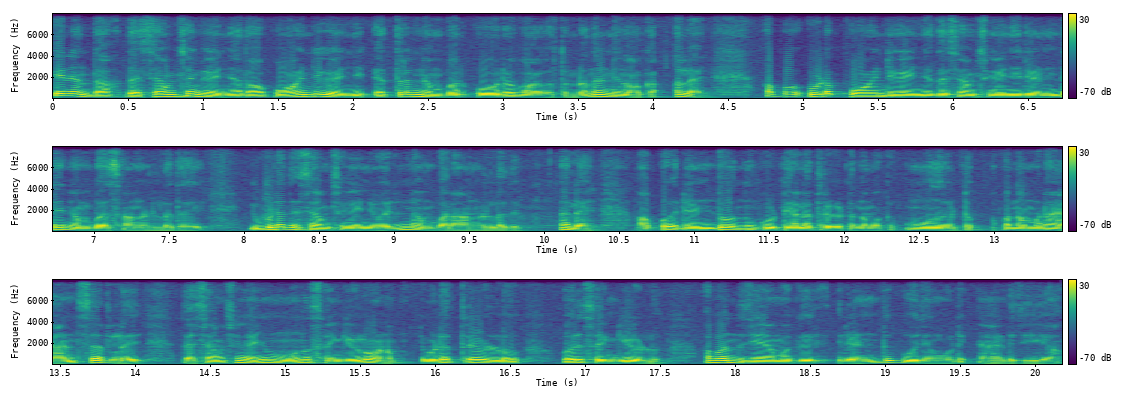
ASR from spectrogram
ഇനി എന്താ ദശാംശം കഴിഞ്ഞ് അഥവാ പോയിന്റ് കഴിഞ്ഞ് എത്ര നമ്പർ ഓരോ ഭാഗത്തുണ്ടെന്ന് എണ്ണി നോക്കാം അല്ലേ? അപ്പോൾ ഇവിടെ പോയിന്റ് കഴിഞ്ഞ് ദശാംശം കഴിഞ്ഞ് രണ്ട് നമ്പേഴ്സാണുള്ളത് ഇവിടെ ദശാംശം കഴിഞ്ഞ് ഒരു നമ്പറാണുള്ളത് അല്ലേ? അപ്പോൾ രണ്ടും ഒന്നും കൂട്ടിയാൽ എത്ര കിട്ടും നമുക്ക്? മൂന്ന് കിട്ടും. അപ്പോൾ നമ്മുടെ ആൻസറിൽ ദശാംശം കഴിഞ്ഞ് മൂന്ന് സംഖ്യകൾ വേണം. ഇവിടെ എത്രയേ ഉള്ളൂ? ഒരു സംഖ്യയേ ഉള്ളൂ. അപ്പോൾ എന്ത് ചെയ്യാം നമുക്ക്? രണ്ട് പൂജ്യം കൂടി ആഡ് ചെയ്യാം.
